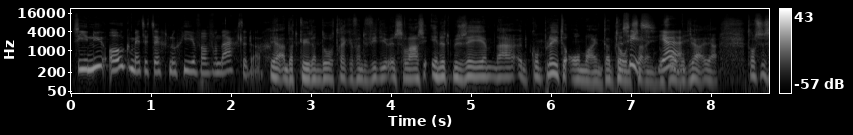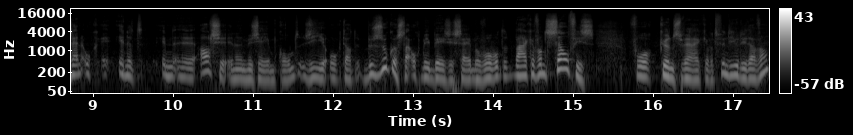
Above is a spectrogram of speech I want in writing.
zie je nu ook met de technologieën van vandaag de dag. Ja, en dat kun je dan doortrekken van de video-installatie in het museum naar een complete online tentoonstelling. Precies, ja. bijvoorbeeld. Ja. Ja, Trouwens, ze zijn ook in het, in, eh, als je in een museum komt, zie je ook dat bezoekers daar ook mee bezig zijn. Bijvoorbeeld het maken van selfies voor kunstwerken. Wat vinden jullie daarvan?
